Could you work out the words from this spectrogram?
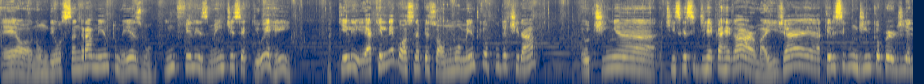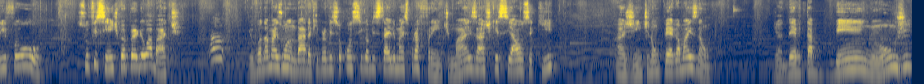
É, ó, não deu sangramento mesmo. Infelizmente esse aqui eu errei. Aquele, é aquele negócio, né, pessoal? No momento que eu pude atirar, eu tinha, tinha esquecido de recarregar a arma. Aí já é aquele segundinho que eu perdi ali foi o suficiente para perder o abate. Eu vou dar mais uma andada aqui para ver se eu consigo avistar ele mais para frente. Mas acho que esse alce aqui a gente não pega mais não. Já deve estar tá bem longe.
